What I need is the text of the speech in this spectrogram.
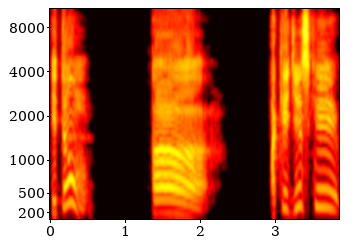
Então, aqui diz que,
